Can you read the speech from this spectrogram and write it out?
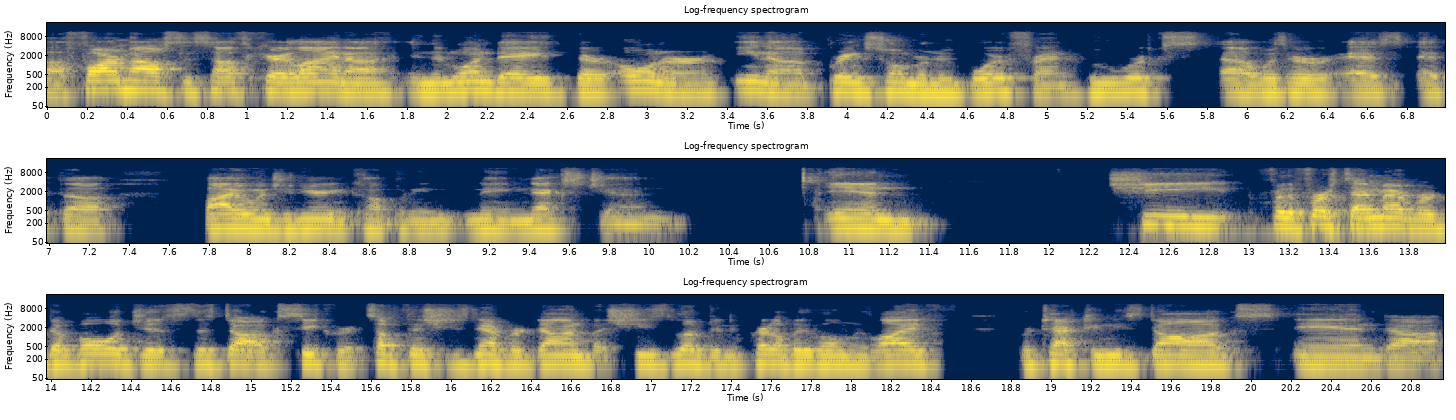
uh, farmhouse in South Carolina. And then one day, their owner Ina brings home her new boyfriend, who works uh, with her as at the bioengineering company named NextGen. And she, for the first time ever, divulges this dog's secret, something she's never done, but she's lived an incredibly lonely life protecting these dogs. And uh,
